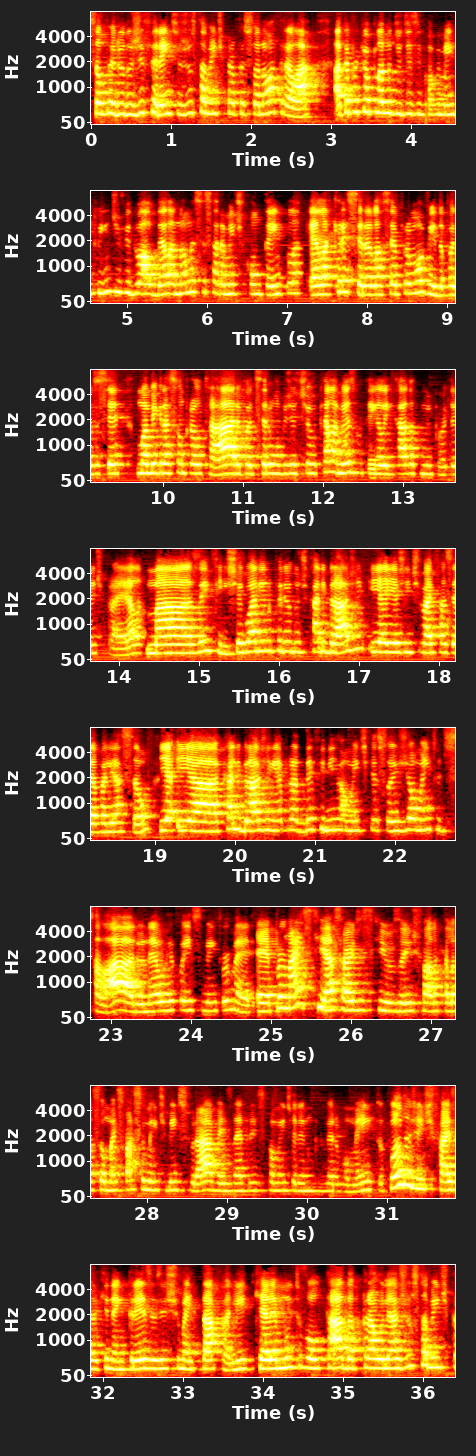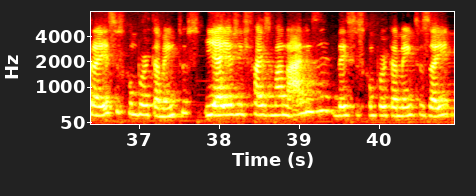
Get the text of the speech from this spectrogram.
são períodos diferentes, justamente para a pessoa não atrelar, até porque o plano de desenvolvimento individual dela não necessariamente contempla ela crescer, ela ser promovida, pode ser uma migração para outra área, pode ser um objetivo que ela mesma tenha elencado como importante para ela, mas enfim, chegou ali no período de calibragem e aí a gente vai fazer a avaliação e a, e a calibragem é para definir realmente questões de aumento de salário, né? O reconhecimento por mérito. É, por mais que as hard skills a gente fala que elas são mais facilmente mensuráveis, né? Principalmente ali no primeiro momento. Quando a gente faz aqui na empresa, existe uma etapa ali que ela é muito voltada para olhar justamente para esses comportamentos. E aí a gente faz uma análise desses comportamentos aí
